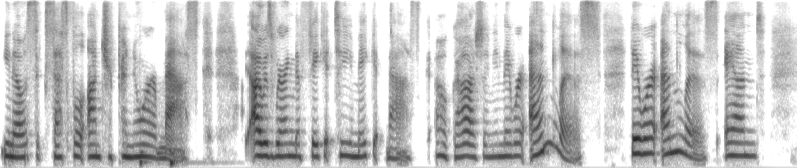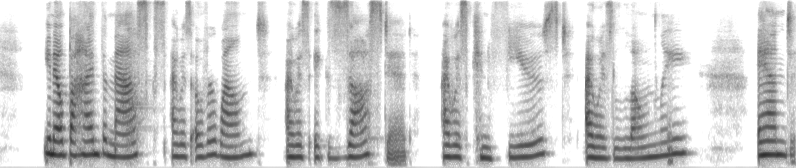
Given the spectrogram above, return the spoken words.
you know, successful entrepreneur mask. I was wearing the fake it till you make it mask. Oh gosh, I mean, they were endless. They were endless. And, you know, behind the masks, I was overwhelmed. I was exhausted. I was confused. I was lonely. And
